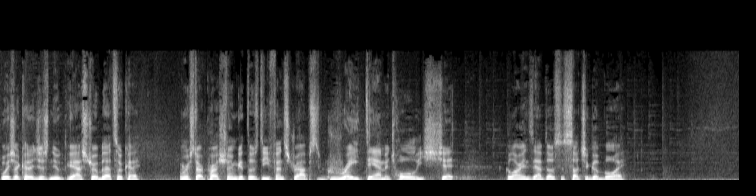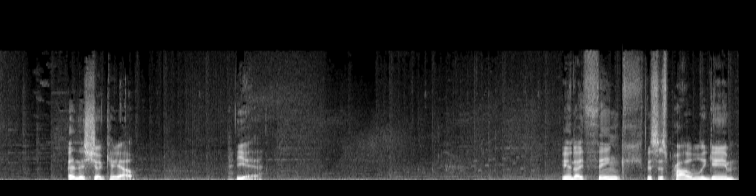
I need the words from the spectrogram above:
Wish I could have just nuked Gastro, but that's okay. We're gonna start pressuring him, get those defense drops. Great damage, holy shit. Galarian Zapdos is such a good boy. And this should KO. Yeah. And I think this is probably game.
